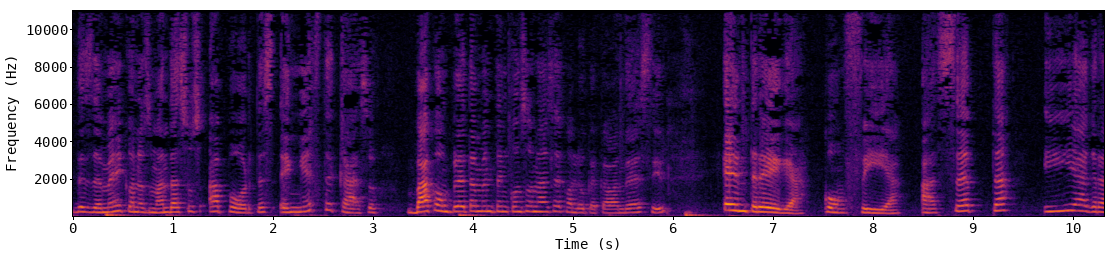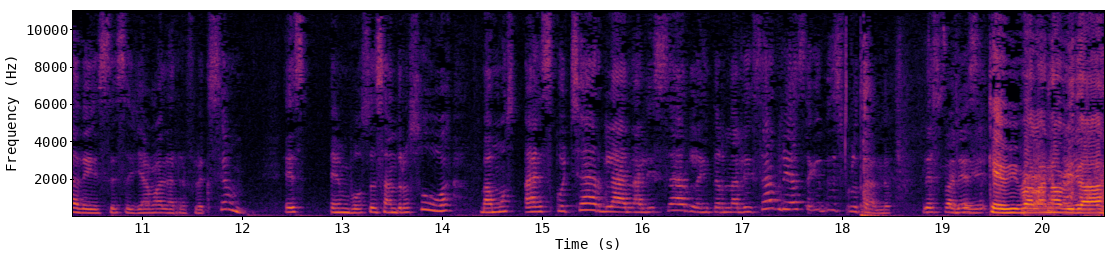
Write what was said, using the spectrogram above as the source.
Desde México nos manda sus aportes. En este caso, va completamente en consonancia con lo que acaban de decir. Entrega, confía, acepta y agradece. Se llama la reflexión. Es en voz de Sandro Suba. Vamos a escucharla, analizarla, internalizarla y a seguir disfrutando. ¿Les parece? Que viva la Navidad.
